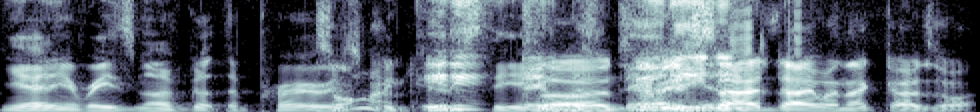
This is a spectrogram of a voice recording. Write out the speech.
The only reason I've got the Pro is Fine. because It is- the Air So it's going to be a sad day when that goes away.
